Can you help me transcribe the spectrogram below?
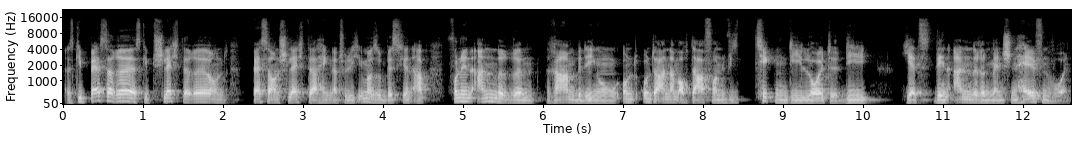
Es gibt bessere, es gibt schlechtere und besser und schlechter hängt natürlich immer so ein bisschen ab von den anderen Rahmenbedingungen und unter anderem auch davon, wie ticken die Leute, die jetzt den anderen Menschen helfen wollen.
